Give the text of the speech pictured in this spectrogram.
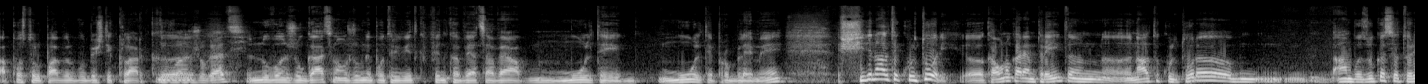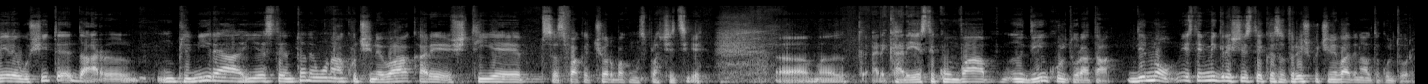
Apostolul Pavel vorbește clar că nu vă înjugați, nu vă înjugați la un jug nepotrivit pentru că veți avea multe, multe probleme și din alte culturi. Uh, ca unul care am trăit în, în altă cultură, am văzut căsătorii reușite, dar uh, împlinirea este întotdeauna cu cineva care știe să-ți facă ciorba cum îți place ție. Care, care este cumva din cultura ta. Din nou, este nimic greșit să te căsătorești cu cineva din altă cultură.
